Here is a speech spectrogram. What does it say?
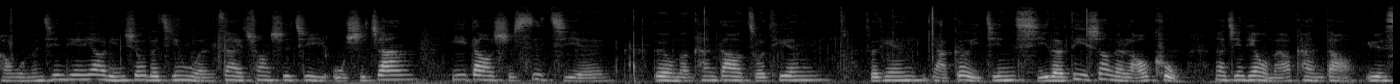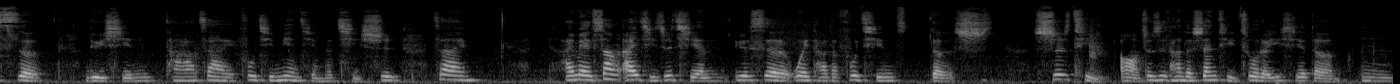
好，我们今天要灵修的经文在创世纪五十章一到十四节。对，我们看到昨天，昨天雅各已经习了地上的劳苦。那今天我们要看到约瑟履行他在父亲面前的启示，在还没上埃及之前，约瑟为他的父亲的尸尸体哦，就是他的身体做了一些的嗯。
